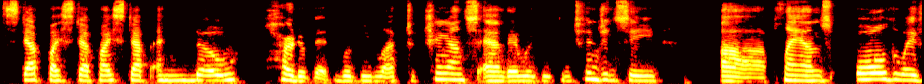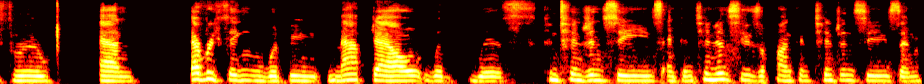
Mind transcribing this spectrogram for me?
step by step by step, and no part of it would be left to chance, and there would be contingency uh, plans all the way through, and everything would be mapped out with with contingencies and contingencies upon contingencies, and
